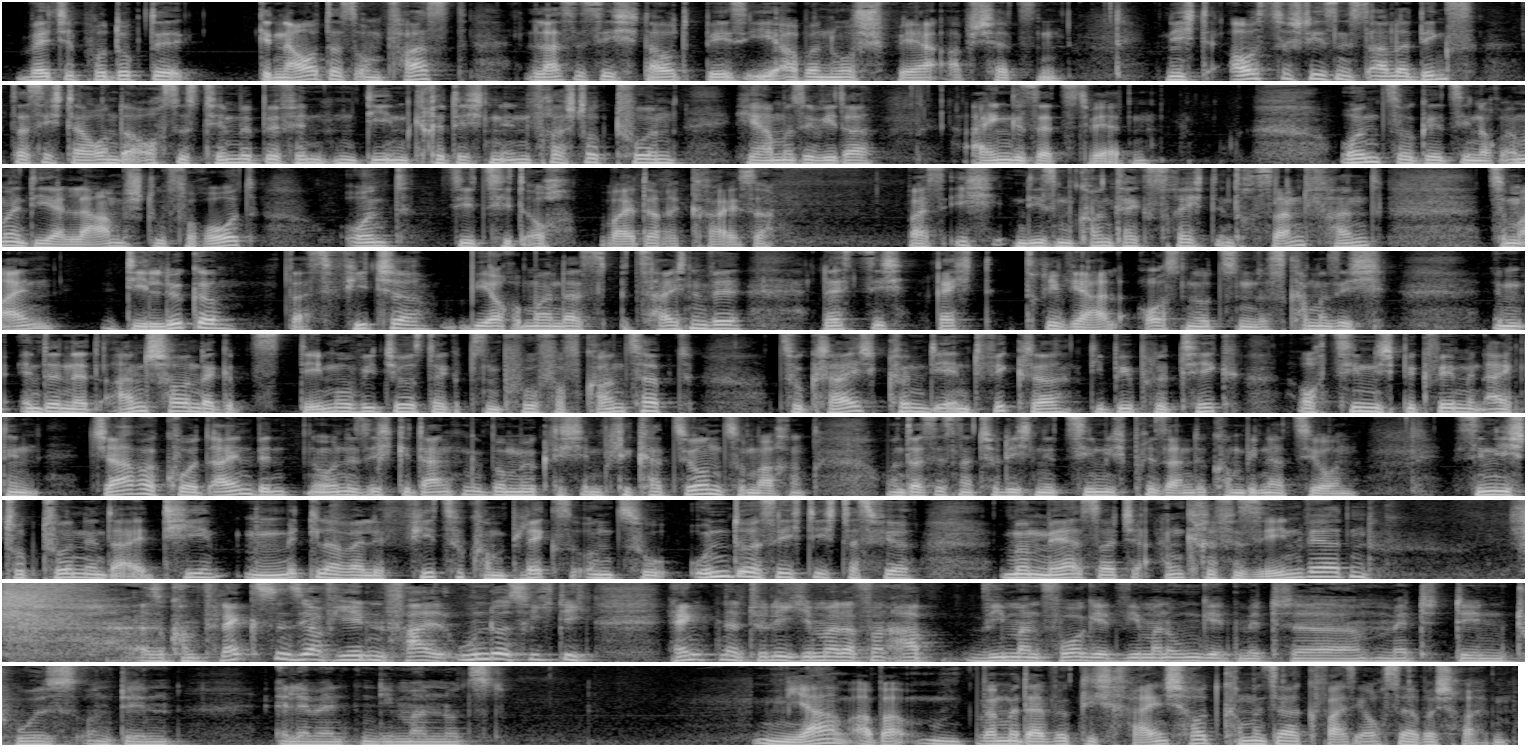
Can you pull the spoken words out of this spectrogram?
Welche Produkte genau das umfasst, lasse sich laut BSI aber nur schwer abschätzen. Nicht auszuschließen ist allerdings, dass sich darunter auch Systeme befinden, die in kritischen Infrastrukturen, hier haben wir sie wieder, eingesetzt werden. Und so gilt sie noch immer die Alarmstufe Rot und sie zieht auch weitere Kreise. Was ich in diesem Kontext recht interessant fand, zum einen die Lücke, das Feature, wie auch immer man das bezeichnen will, lässt sich recht trivial ausnutzen. Das kann man sich im Internet anschauen. Da gibt es Demo-Videos, da gibt es ein Proof of Concept Zugleich können die Entwickler die Bibliothek auch ziemlich bequem in eigenen Java-Code einbinden, ohne sich Gedanken über mögliche Implikationen zu machen. Und das ist natürlich eine ziemlich brisante Kombination. Sind die Strukturen in der IT mittlerweile viel zu komplex und zu undurchsichtig, dass wir immer mehr solche Angriffe sehen werden? Also komplex sind sie auf jeden Fall. Undurchsichtig hängt natürlich immer davon ab, wie man vorgeht, wie man umgeht mit, äh, mit den Tools und den Elementen, die man nutzt. Ja, aber wenn man da wirklich reinschaut, kann man es ja quasi auch selber schreiben.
